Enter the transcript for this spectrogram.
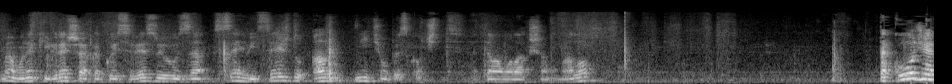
Imamo neki grešaka koji se vezuju za sehvi i seždu, ali njih ćemo preskočiti. Da vam olakšamo malo. Također,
